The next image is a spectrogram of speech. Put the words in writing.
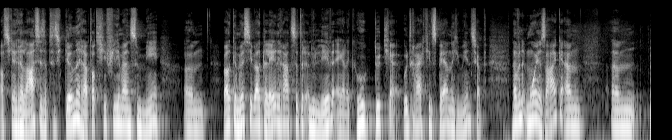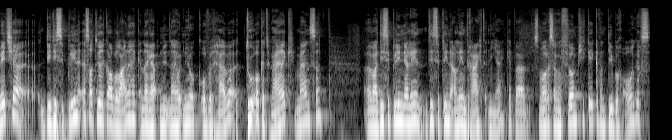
Als je relaties hebt, als je kinderen hebt, wat geef je die mensen mee? Ehm, welke missie, welke leidraad zit er in je leven eigenlijk? Hoe doet je, hoe draagt je iets bij aan de gemeenschap? Dat vind ik mooie zaken. En ehm, weet je, die discipline is natuurlijk wel belangrijk en daar gaan we het nu, ook over hebben. Doe ook het werk, mensen. Uh, maar discipline alleen, discipline alleen draagt het niet. Hè. Ik heb uh, nog een filmpje gekeken van Tibor Olgers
